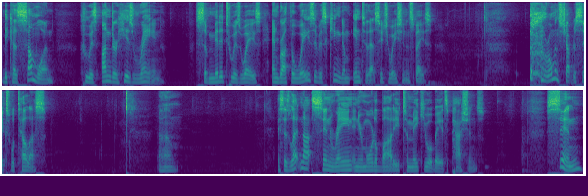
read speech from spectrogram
Because someone who is under his reign submitted to his ways and brought the ways of his kingdom into that situation and space. Romans chapter 6 will tell us. Um, it says, Let not sin reign in your mortal body to make you obey its passions. Sin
